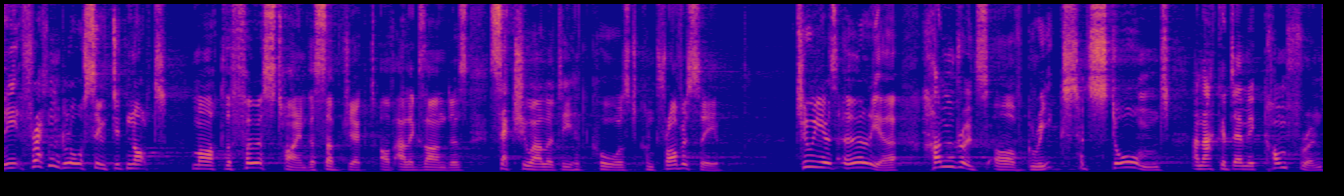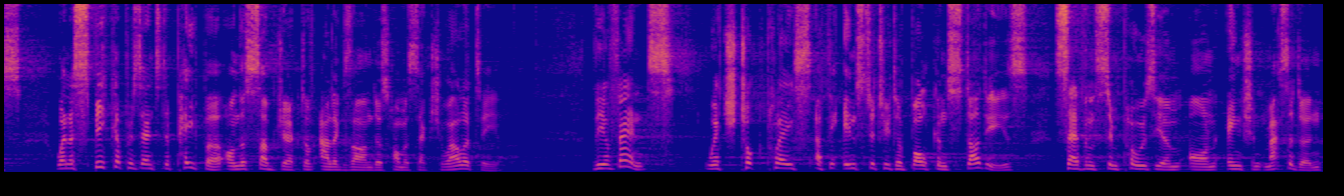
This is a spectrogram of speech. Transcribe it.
The threatened lawsuit did not mark the first time the subject of Alexander's sexuality had caused controversy. Two years earlier, hundreds of Greeks had stormed an academic conference when a speaker presented a paper on the subject of Alexander's homosexuality. The events, which took place at the Institute of Balkan Studies, seventh symposium on ancient Macedon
